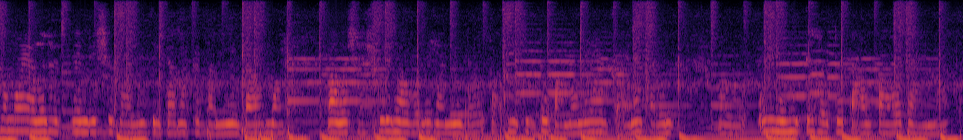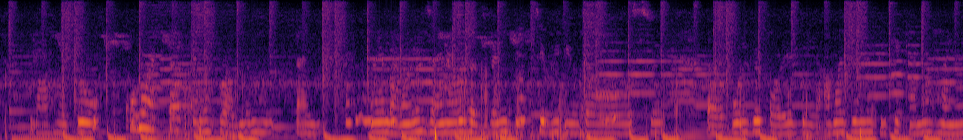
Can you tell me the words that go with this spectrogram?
সময় আমার হাজব্যান্ড এসে বলে যে, এটা আমাকে বানিয়ে দাও মা। বা আমার শাশুড়ি মা বলে, বানিয়ে দাও। তখন কিন্তু বানানো আর যায় না, কারণ ওই মুহূর্তে হয়তো তাল পাওয়া যায় না বা হয়তো কোনো একটা, কোনো প্রবলেম হয়, তাই মানে বানানো যায় না। আমার হাজব্যান্ড দেখছে ভিডিওটা অবশ্যই বলবে পরে যে, আমার জন্য পিঠে কেন হয়নি?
